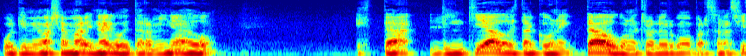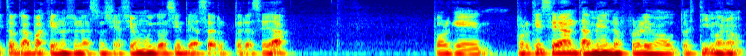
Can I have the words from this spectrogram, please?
o el que me va a llamar en algo determinado, está linkeado, está conectado con nuestro valor como personas. Y esto capaz que no es una asociación muy consciente de hacer, pero se da. Porque, ¿por qué se dan también los problemas de autoestima, no?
